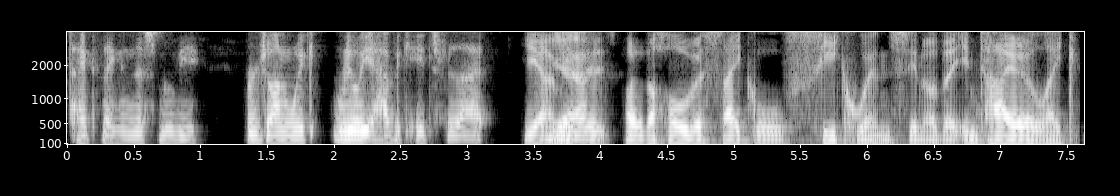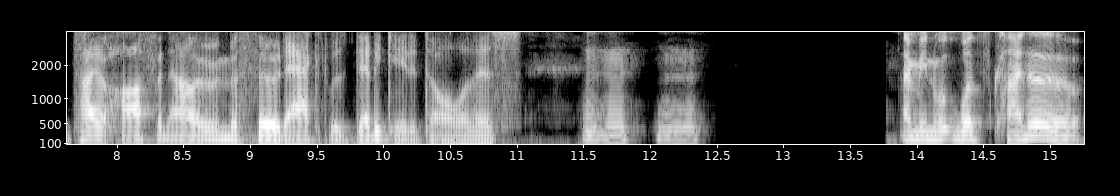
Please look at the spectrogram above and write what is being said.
type thing in this movie, where John Wick really advocates for that. Yeah, I Yeah. mean, it's part of the whole recycle sequence. You know, the entire like entire half an hour in the third act was dedicated to all of this. hmm hmm I mean, what's kind of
